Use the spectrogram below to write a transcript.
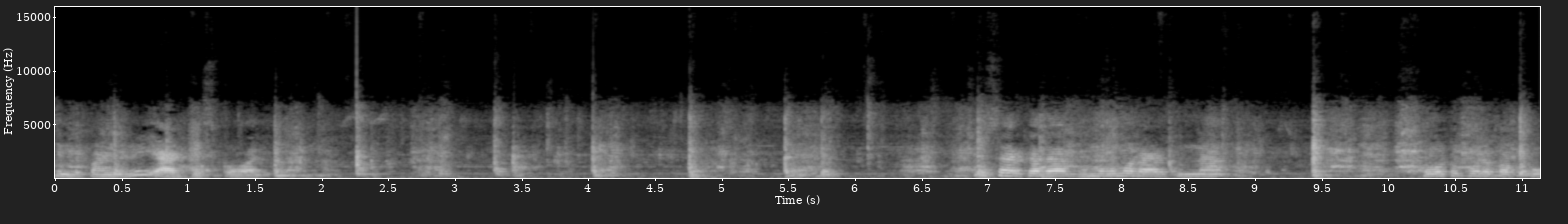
చింతపండుని యాడ్ చేసుకోవాలి. చూసారు కదా గుమగుమలాడుతున్న తోటకూర పప్పు.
